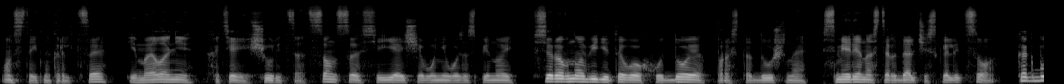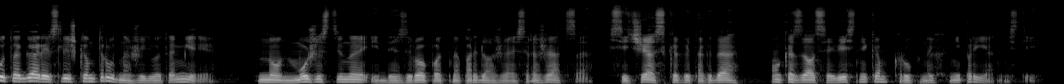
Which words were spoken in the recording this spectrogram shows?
он стоит на крыльце, и Мелани, хотя и щурится от солнца, сияющего у него за спиной, все равно видит его худое, простодушное, смиренно-страдальческое лицо, как будто Гарри слишком трудно жить в этом мире. Но он мужественно и безропотно продолжая сражаться. Сейчас, как и тогда, он казался вестником крупных неприятностей.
